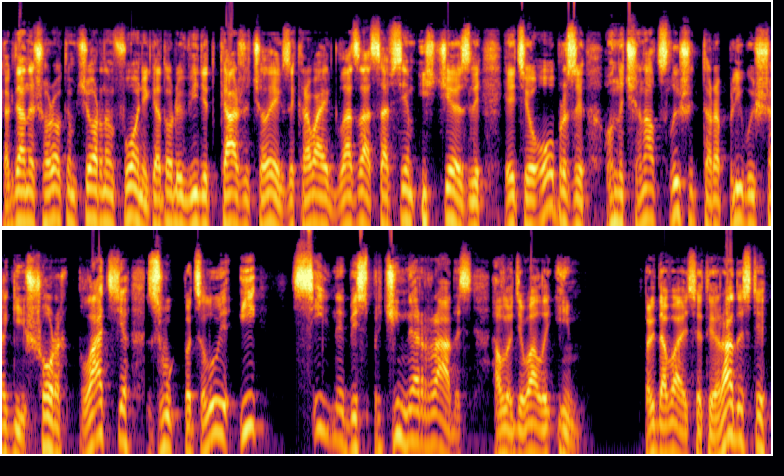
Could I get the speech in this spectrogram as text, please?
Когда на широком черном фоне, который видит каждый человек, закрывая глаза, совсем исчезли эти образы, он начинал слышать торопливые шаги, шорох платья, звук поцелуя и сильная беспричинная радость овладевала им. Предаваясь этой радости,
